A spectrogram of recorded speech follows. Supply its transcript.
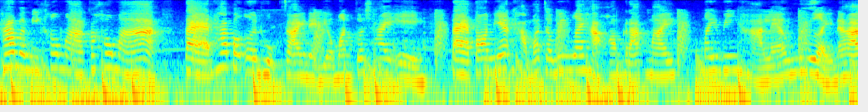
ถ้ามันมีเข้ามาก็เข้ามาแต่ถ้าบังเอิญถูกใจเนี่ยเดี๋ยวมันก็ใช่เอง แต่ตอนนี้ถามว่าจะวิ่งไล่หาความรักไหม ไม่วิ่งหาแล้วเหนื่อยนะคะ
